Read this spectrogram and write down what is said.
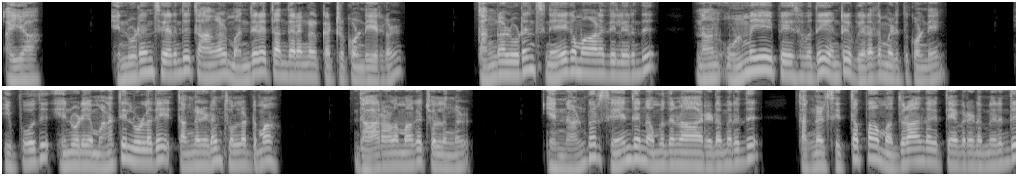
ஐயா என்னுடன் சேர்ந்து தாங்கள் மந்திர தந்திரங்கள் கற்றுக்கொண்டீர்கள். தங்களுடன் சிநேகமானதிலிருந்து நான் உண்மையை பேசுவது என்று விரதம் எடுத்துக்கொண்டேன் இப்போது என்னுடைய மனத்தில் உள்ளதை தங்களிடம் சொல்லட்டுமா? தாராளமாக சொல்லுங்கள். என் நண்பர் சேந்தன் அமுதனாரிடமிருந்து தங்கள் சித்தப்பா மதுராந்தக தேவரிடமிருந்து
